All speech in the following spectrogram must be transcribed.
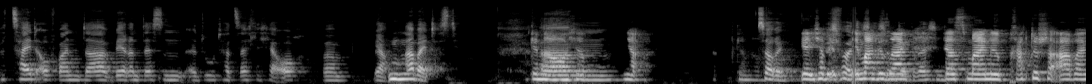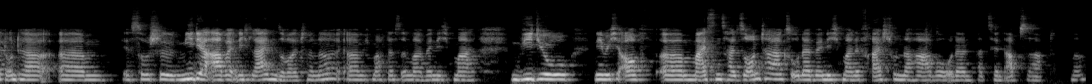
äh, Zeitaufwand da, währenddessen äh, du tatsächlich ja auch ähm, ja, mhm. arbeitest. Genau, ähm, hab, ja. Genau. Sorry. Ja, ich habe immer gesagt, dass meine praktische Arbeit unter ähm, der Social Media Arbeit nicht leiden sollte. Ne? Ähm, ich mache das immer, wenn ich mal ein Video nehme ich auf, äh, meistens halt sonntags oder wenn ich mal eine Freistunde habe oder ein Patient absagt. Ne?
